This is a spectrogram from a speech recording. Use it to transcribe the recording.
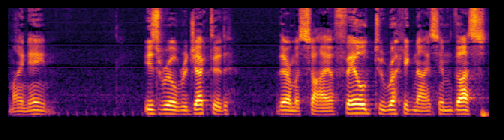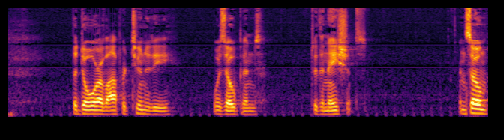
my name. Israel rejected their Messiah, failed to recognize him. Thus, the door of opportunity was opened to the nations. And so,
